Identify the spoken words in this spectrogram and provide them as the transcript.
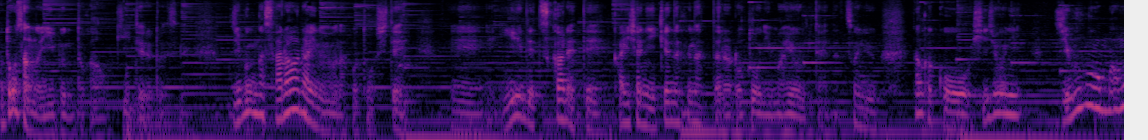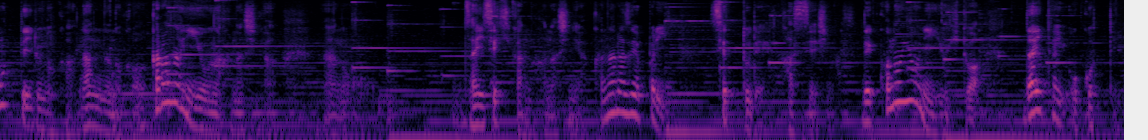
お父さんの言い分とかを聞いてるとですね自分が皿洗いのようなことをして、えー、家で疲れて会社に行けなくなったら路頭に迷うみたいなそういうなんかこう非常に自分を守っているのか何なのかわからないような話があの在籍感の話には必ずやっぱりセットで発生します。でこのように言う人は大体怒っている。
